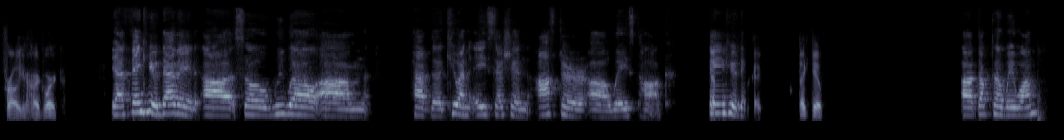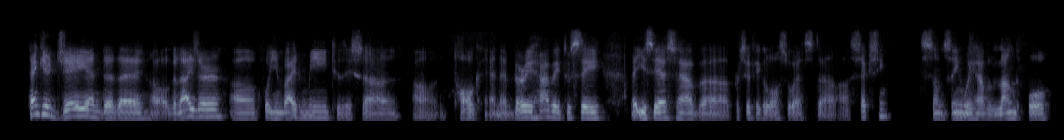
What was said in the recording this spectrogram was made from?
for all your hard work. Yeah, thank you, David. Uh, so we will um, have the Q&A session after uh, Wei's talk. Thank yep. you. David. Okay. Thank you. Uh, Dr. Wei Wang. Thank you, Jay, and the organizer uh, for inviting me to this uh, uh, talk. And I'm very happy to see that ECS have a Pacific Northwest uh, section, something we have longed for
